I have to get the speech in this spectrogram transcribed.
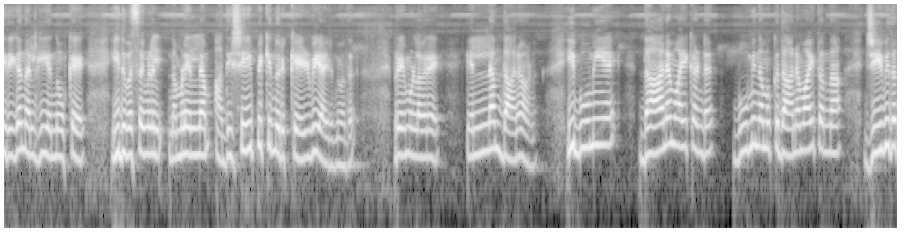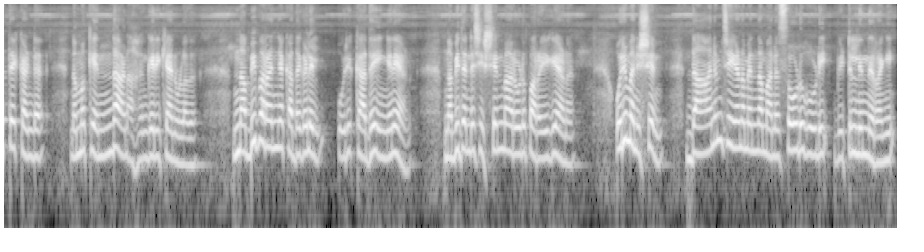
തിരികെ നൽകി എന്നൊക്കെ ഈ ദിവസങ്ങളിൽ നമ്മളെല്ലാം അതിശയിപ്പിക്കുന്ന ഒരു കേൾവിയായിരുന്നു അത്. പ്രിയമുള്ളവരെ എല്ലാം ദാനമാണ്. ഈ ഭൂമിയെ ദാനമായി കണ്ട് ഭൂമി നമുക്ക് ദാനമായി തന്ന ജീവിതത്തെ കണ്ട് നമുക്ക് എന്താണ് അഹങ്കരിക്കാനുള്ളത്? നബി പറഞ്ഞ കഥകളിൽ ഒരു കഥ ഇങ്ങനെയാണ്. നബി തന്റെ ശിഷ്യന്മാരോട് പറയുകയാണ് ഒരു മനുഷ്യൻ ദാനം ചെയ്യണമെന്ന മനസ്സോടുകൂടി വീട്ടിൽ നിന്നിറങ്ങി.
